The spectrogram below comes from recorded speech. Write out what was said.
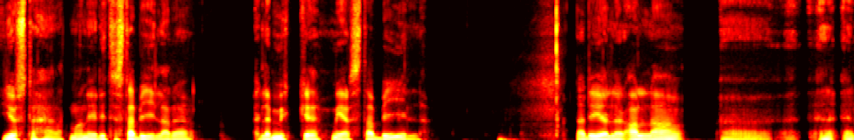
just det här att man är lite stabilare. Eller mycket mer stabil. När det gäller alla, eh,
